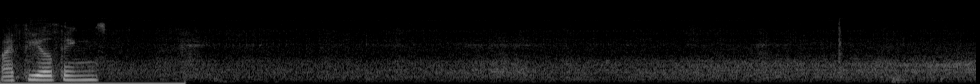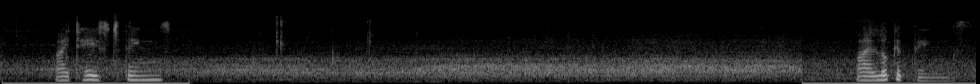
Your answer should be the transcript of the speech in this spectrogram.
I feel things. I taste things. I look at things.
